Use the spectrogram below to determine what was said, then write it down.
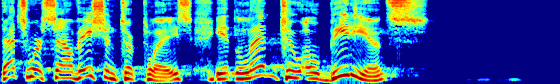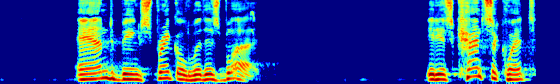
That's where salvation took place. It led to obedience and being sprinkled with his blood. It is consequent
